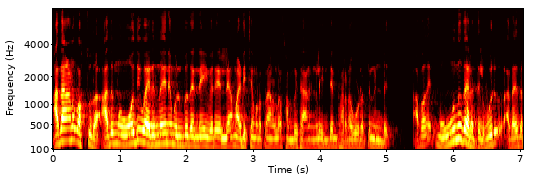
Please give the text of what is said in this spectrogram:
അതാണ് വസ്തുത. അത് മോദി വരുന്നതിന് മുൻപ് തന്നെ ഇവരെല്ലാം അടിച്ചമർത്താനുള്ള സംവിധാനങ്ങൾ ഇന്ത്യൻ ഭരണകൂടത്തിനുണ്ട്. അപ്പോൾ മൂന്ന് തരത്തിൽ ഒരു അതായത്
